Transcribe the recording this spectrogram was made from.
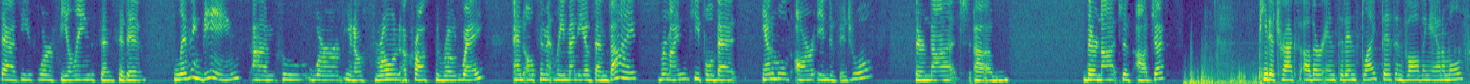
that these were feeling sensitive living beings um, who were, you know, thrown across the roadway and ultimately many of them died, reminding people that animals are individuals. They're not um, they're not just objects. PETA tracks other incidents like this involving animals.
